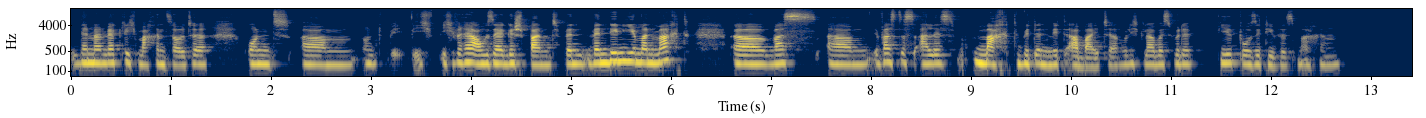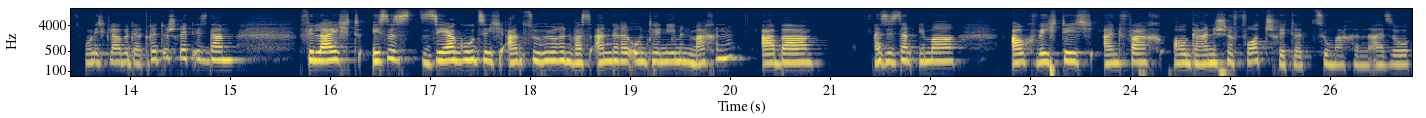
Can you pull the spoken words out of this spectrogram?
den man wirklich machen sollte. Und, ähm, und ich, ich wäre auch sehr gespannt, wenn, wenn den jemand macht, äh, was, ähm, was das alles macht mit den Mitarbeitern. Und ich glaube, es würde viel Positives machen. Und ich glaube, der dritte Schritt ist dann, vielleicht ist es sehr gut, sich anzuhören, was andere Unternehmen machen, aber es ist dann immer auch wichtig, einfach organische Fortschritte zu machen. Also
